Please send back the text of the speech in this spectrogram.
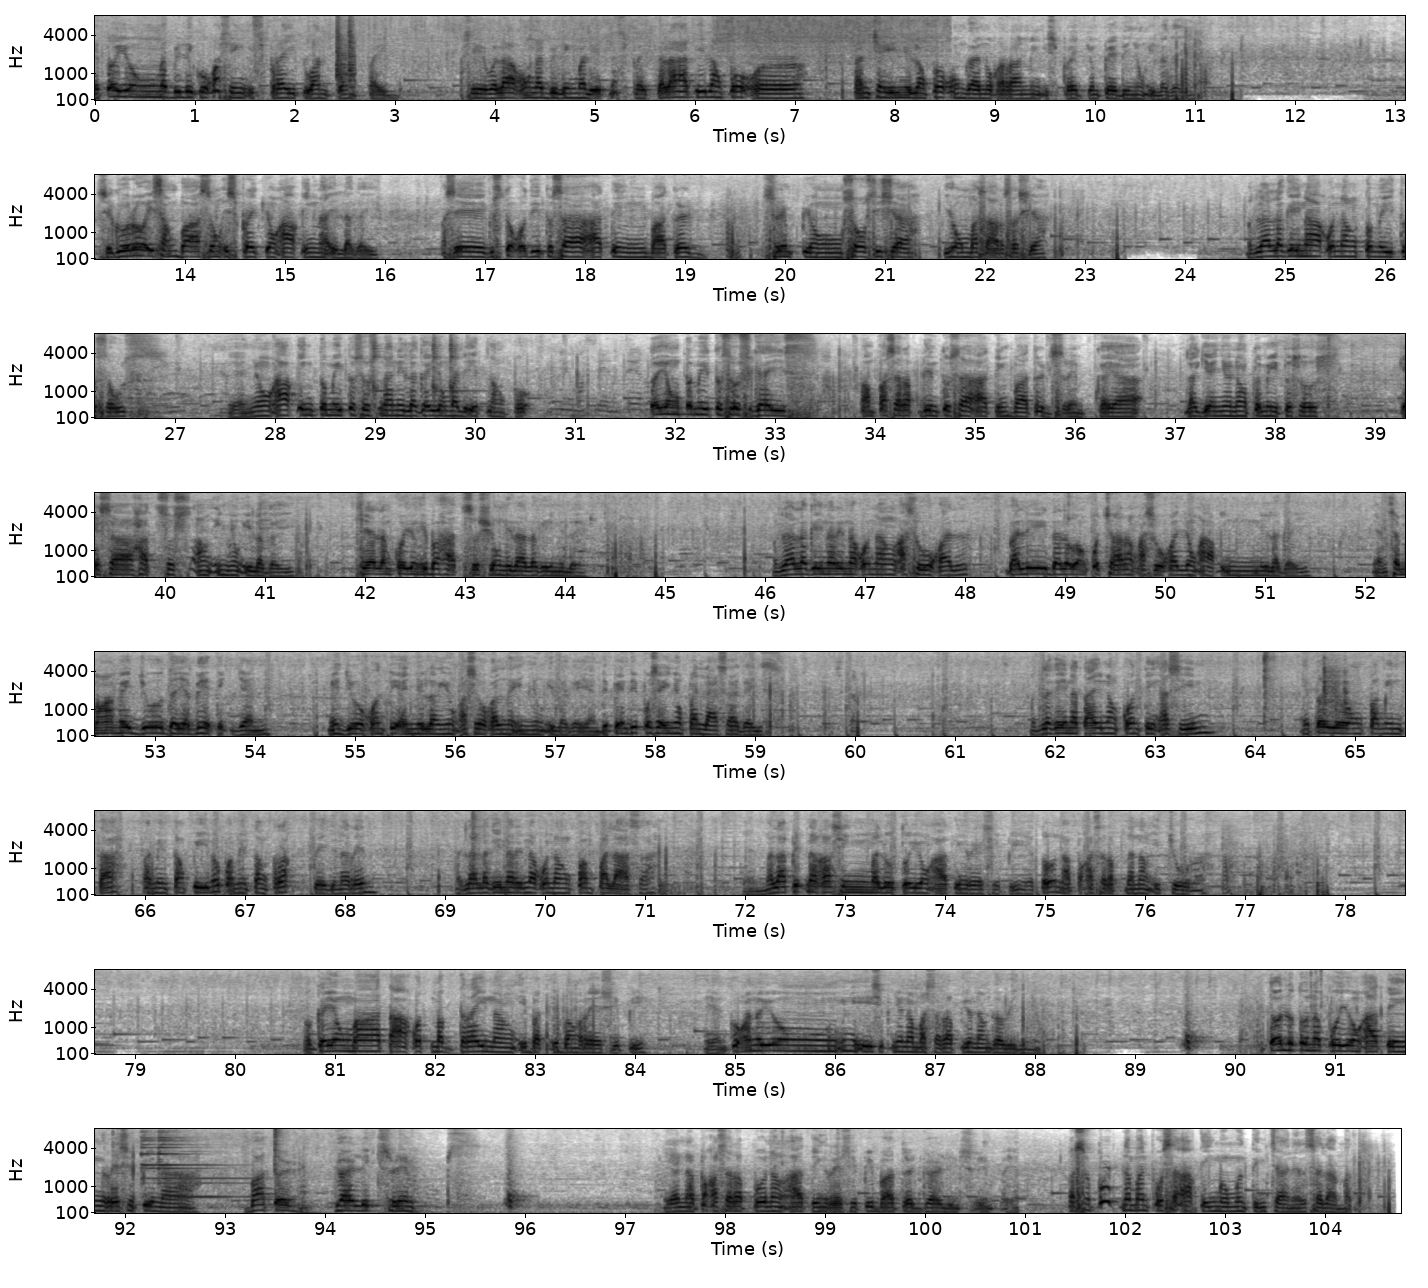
Ito yung nabili ko kasing Sprite 1.5. Kasi wala akong nabiling maliit na Sprite. Kalahati lang po or tansyahin nyo lang po kung gaano karaming Sprite yung pwede nyong ilagay. Siguro isang basong Sprite yung aking nailagay. Kasi gusto ko dito sa ating buttered shrimp yung saucy siya, yung masarsa siya. Maglalagay na ako ng tomato sauce. Ayan, yung aking tomato sauce na nilagay yung maliit lang po. Ito yung tomato sauce guys. Pampasarap din to sa ating buttered shrimp. Kaya lagyan nyo ng tomato sauce kesa hot sauce ang inyong ilagay. Kasi alam ko yung iba hot sauce yung nilalagay nila eh. Maglalagay na rin ako ng asukal. Bali, dalawang kutsarang asukal yung aking nilagay. Yan, sa mga medyo diabetic dyan, medyo kontian nyo lang yung asukal na inyong ilagay yan. Depende po sa inyong panlasa guys. Maglagay na tayo ng konting asin. Ito yung paminta, pamintang pino, pamintang crack, pwede na rin. Naglalagay na rin ako ng pampalasa. Yan. Malapit na kasing maluto yung ating recipe. Ito, napakasarap na ng itsura. Huwag kayong matakot mag-try ng iba't ibang recipe. Ayan, kung ano yung iniisip nyo na masarap, yun ang gawin nyo. Ito, luto na po yung ating recipe na buttered garlic shrimps. Ayan, napakasarap po ng ating recipe, buttered garlic shrimp. Ayan. Pasupport naman po sa aking mumunting channel. Salamat.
